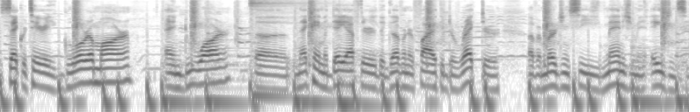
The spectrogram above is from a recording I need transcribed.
Secretary Glorimar Andújar. Uh, and that came a day after the governor fired the director of Emergency Management Agency.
